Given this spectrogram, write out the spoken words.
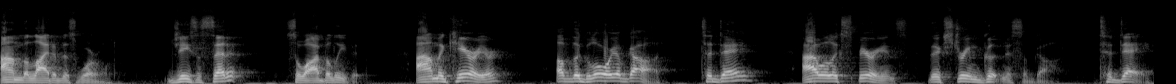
I'm the light of this world. Jesus said it, so I believe it. I'm a carrier of the glory of God. Today, I will experience the extreme goodness of God. Today,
